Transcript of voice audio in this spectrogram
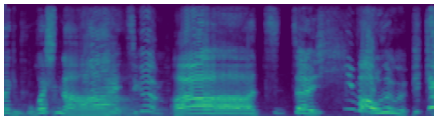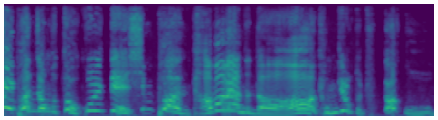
신나긴 뭐가 신나. 아 지금! 아 진짜 씨발 오늘 PK 판정부터 골대 심판 다 맘에 안 든다. 아 경기력도 족같고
